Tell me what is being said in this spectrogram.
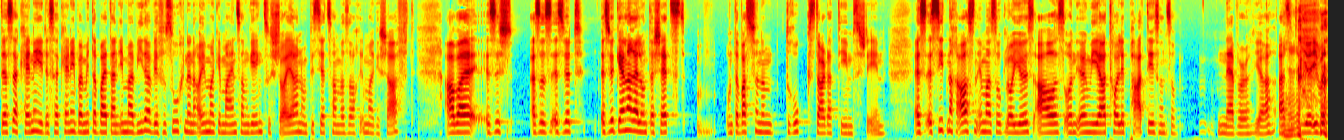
das erkenne ich, das erkenne ich bei Mitarbeitern immer wieder. Wir versuchen dann auch immer gemeinsam gegenzusteuern und bis jetzt haben wir es auch immer geschafft. Aber es ist, also es, es wird, es wird generell unterschätzt, unter was für einem Druck Startup-Teams stehen. Es, es sieht nach außen immer so gloriös aus und irgendwie ja tolle Partys und so Never, ja. Also, mhm. wir,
